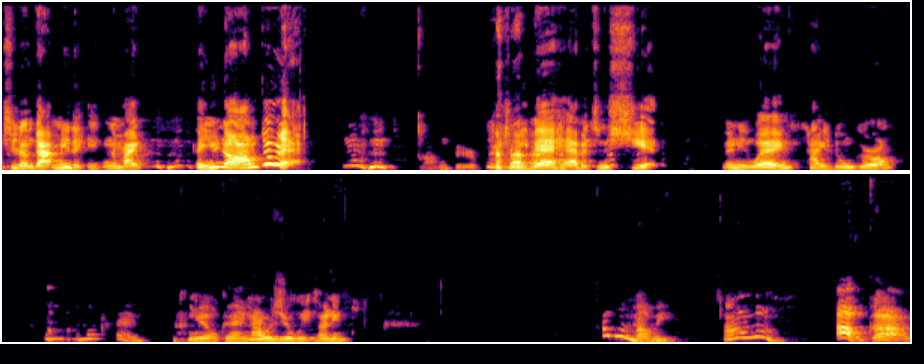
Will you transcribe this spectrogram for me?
She done got me to eat in the mic. Mm-hmm. And you know I don't do that. Mm-hmm. I don't care. Teaching me bad habits and shit. Anyway, how you doing, girl? I'm okay. You okay? How was your week, mm-hmm. honey? How was my week? I don't. Oh God.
